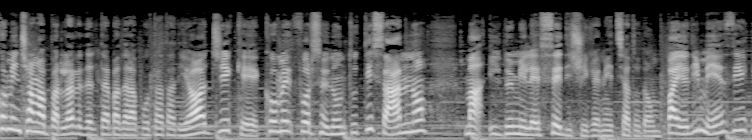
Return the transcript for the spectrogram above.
Cominciamo a parlare del tema della puntata di oggi che come forse non tutti sanno, ma il 2016 che è iniziato da un paio di mesi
